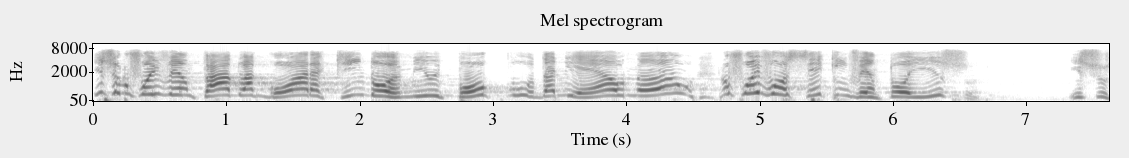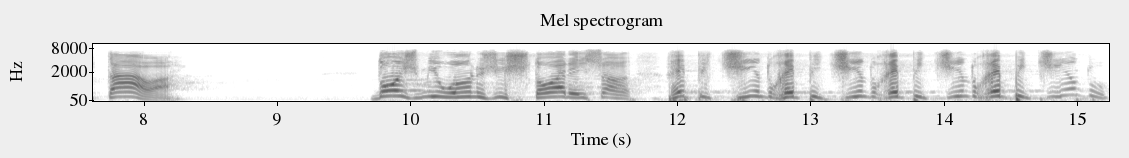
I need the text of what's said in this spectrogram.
Isso não foi inventado agora, aqui em 2000 e pouco, por Daniel, não. Não foi você que inventou isso. Isso está, ó, Dois mil anos de história, isso repetindo, repetindo, repetindo, repetindo.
